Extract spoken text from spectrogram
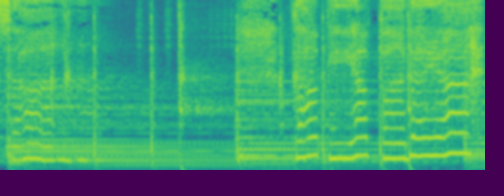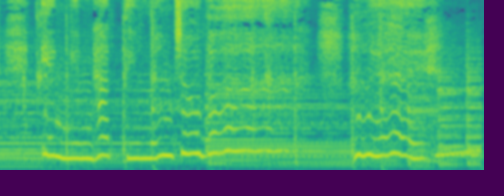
Bisa Tapi apa daya Ingin hati mencoba Yeah.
